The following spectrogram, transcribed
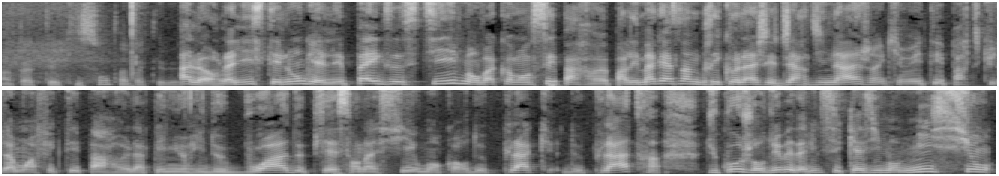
impactés, qui sont impactés Alors, la liste est longue, elle n'est pas exhaustive, mais on va commencer par, euh, par les magasins de bricolage et de jardinage hein, qui ont été particulièrement affectés par euh, la pénurie de bois, de pièces en acier ou encore de plaques de plâtre. Du coup, aujourd'hui, bah, David, c'est quasiment mission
